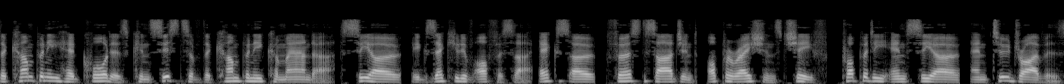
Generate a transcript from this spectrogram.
The company headquarters consists of the company commander CO, executive officer XO, first sergeant, operations chief, property NCO, and two drivers.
